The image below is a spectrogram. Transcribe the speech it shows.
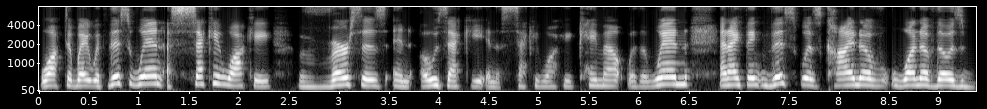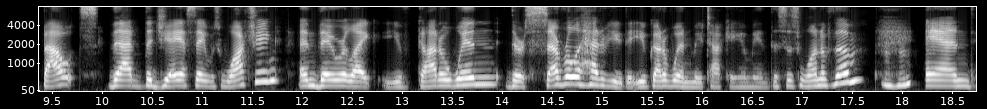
walked away with this win. A Sekiwake versus an Ozeki, and the Sekiwake came out with a win. And I think this was kind of one of those bouts that the JSA was watching, and they were like, You've got to win. There's several ahead of you that you've got to win, Mitakeumi, and this is one of them. Mm-hmm. And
